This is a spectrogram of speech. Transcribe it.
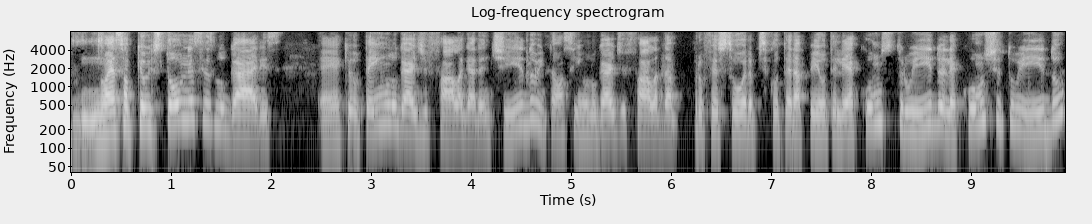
não é só porque eu estou nesses lugares é, que eu tenho um lugar de fala garantido. Então, assim, o lugar de fala da professora, psicoterapeuta, ele é construído, ele é constituído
